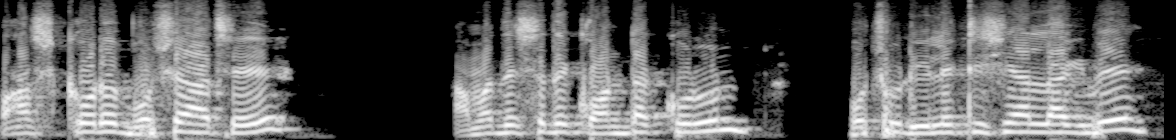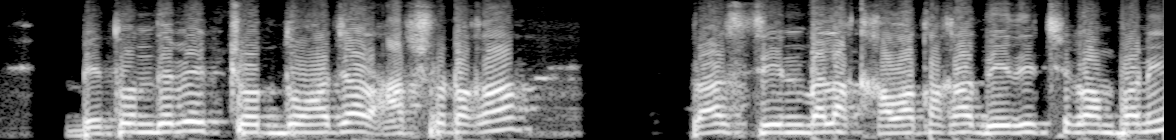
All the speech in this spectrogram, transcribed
পাস করে বসে আছে, আমাদের সাথে কন্ট্যাক্ট করুন। প্রচুর ইলেকট্রিশিয়ান লাগবে। বেতন দেবে চোদ্দ হাজার আটশো টাকা। প্লাস তিন বেলা খাওয়া থাকা দিয়ে দিচ্ছে কোম্পানি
